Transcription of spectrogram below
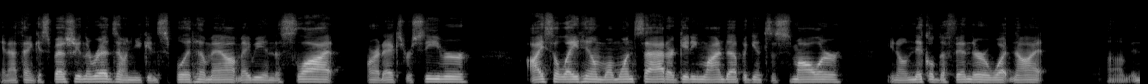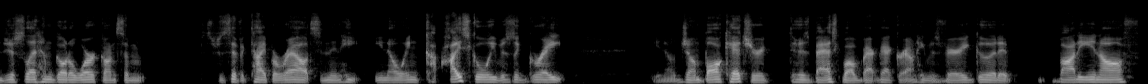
and I think especially in the red zone, you can split him out maybe in the slot or at X receiver, isolate him on one side or get him lined up against a smaller you know, nickel defender or whatnot, um, and just let him go to work on some specific type of routes. And then he, you know, in high school, he was a great, you know, jump ball catcher to his basketball back- background. He was very good at bodying off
